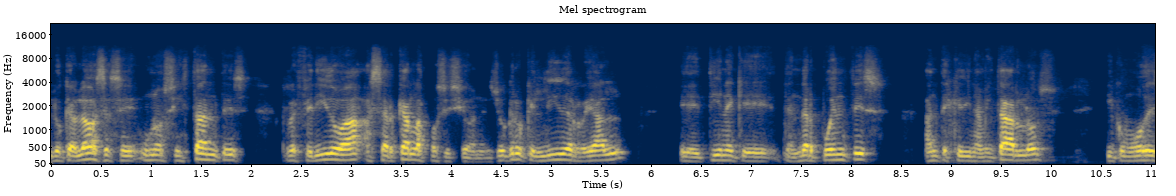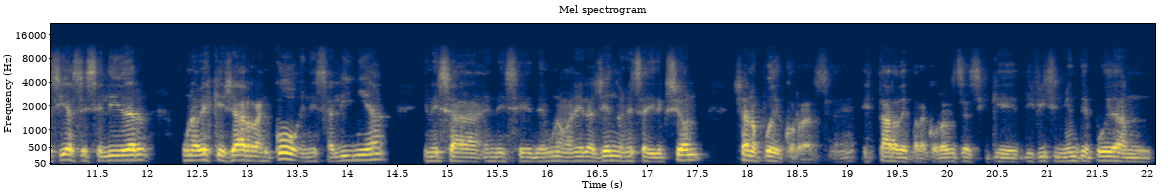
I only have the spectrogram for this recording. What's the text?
lo que hablabas hace unos instantes, referido a acercar las posiciones. Yo creo que el líder real eh, tiene que tender puentes antes que dinamitarlos, y como vos decías, ese líder, una vez que ya arrancó en esa línea, en esa, en ese, de alguna manera yendo en esa dirección, ya no puede correrse. ¿eh? Es tarde para correrse, así que difícilmente puedan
